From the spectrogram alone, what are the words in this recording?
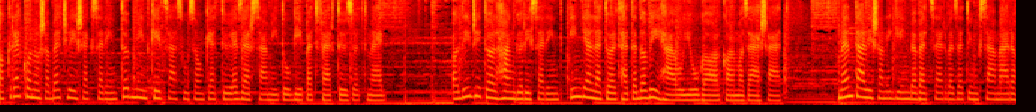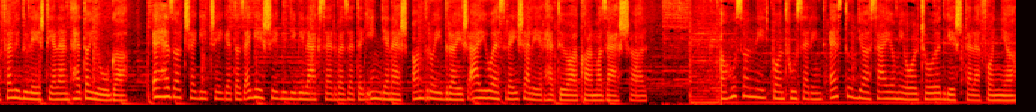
A Krekonos a becslések szerint több mint 222 ezer számítógépet fertőzött meg. A Digital Hungary szerint ingyen letöltheted a WHO joga alkalmazását. Mentálisan igénybe vett szervezetünk számára felüdülést jelenthet a jóga. Ehhez ad segítséget az egészségügyi világszervezet egy ingyenes, Androidra és iOS-re is elérhető alkalmazással. A 24.20 szerint ezt tudja a Xiaomi olcsó 5 g telefonja.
